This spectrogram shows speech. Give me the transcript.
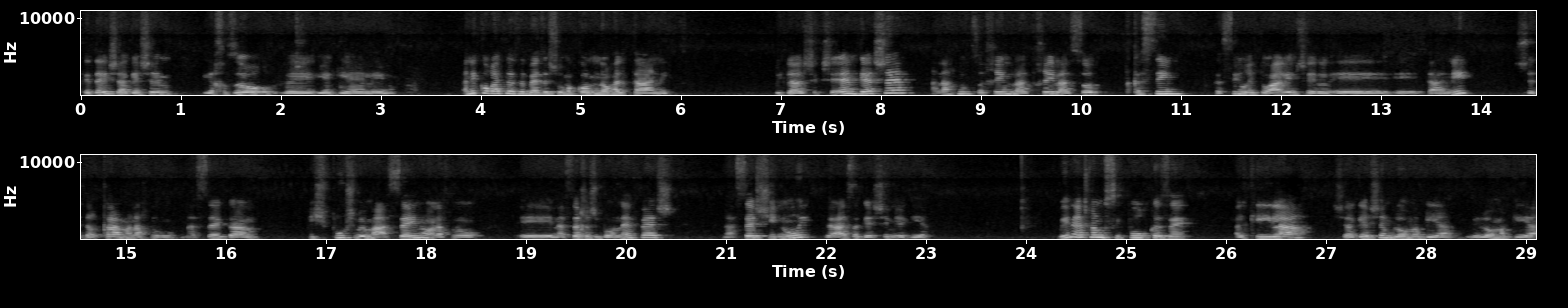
כדי שהגשם יחזור ויגיע אלינו. אני קוראת לזה באיזשהו מקום נוהל תענית, בגלל שכשאין גשם אנחנו צריכים להתחיל לעשות טקסים טקסים ריטואליים של אה, אה, תענית, שדרכם אנחנו נעשה גם פשפוש במעשינו, אנחנו אה, נעשה חשבון נפש, נעשה שינוי ואז הגשם יגיע. והנה יש לנו סיפור כזה על קהילה שהגשם לא מגיע ולא מגיע,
